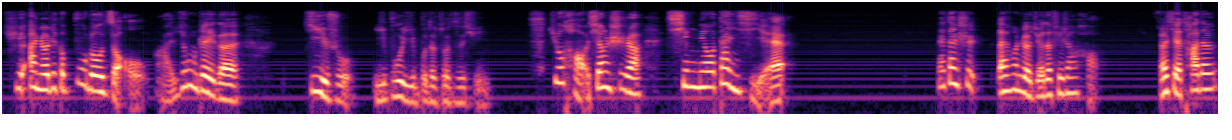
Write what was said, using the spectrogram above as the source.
去按照这个步骤走啊，用这个技术一步一步的做咨询，就好像是啊轻描淡写。哎，但是来访者觉得非常好，而且他的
